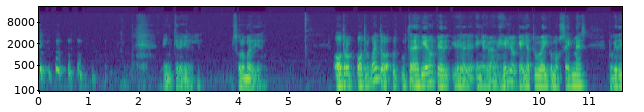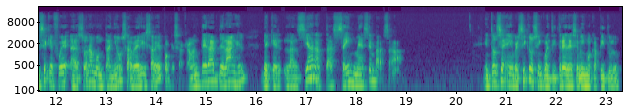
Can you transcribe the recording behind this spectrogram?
Increíble. Solo María. Otro, otro cuento, ustedes vieron que en el Evangelio que ella estuvo ahí como seis meses, porque dice que fue a zona montañosa a ver a Isabel, porque se acaba de enterar del ángel de que la anciana está seis meses embarazada. Entonces, en el versículo 53 de ese mismo capítulo,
